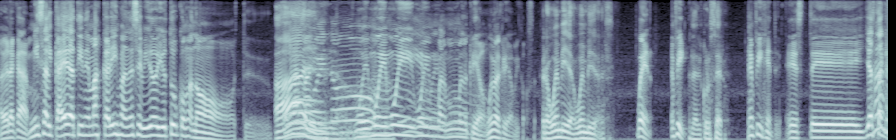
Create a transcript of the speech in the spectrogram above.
A ver acá, Miss Al Qaeda tiene más carisma en ese video de YouTube con. No, este, Ay. muy, no. muy, muy, muy, muy mal, muy mal criado, muy mal criado, mi cosa. Pero buen video, buen video. es. Bueno, en fin, El del crucero. En fin, gente. Este, ya está aquí.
